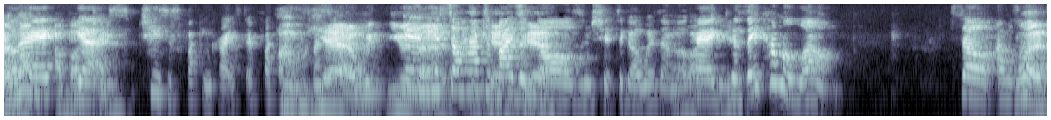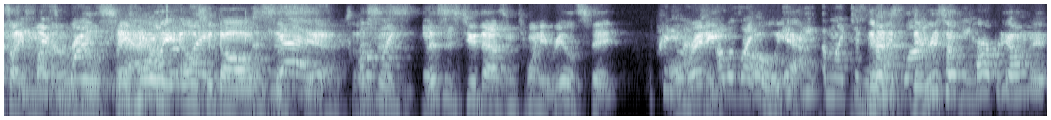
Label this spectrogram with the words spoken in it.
Are they? Okay. I bought Yes. Jesus fucking Christ. They're fucking Oh expensive. yeah, with you and, And the, you still have the to buy the yeah. dolls and shit to go with them, okay? Because they come alone. So I was Well, like, it's like just modern real estate. There's yeah, more I of the was Elsa like, dolls and stuff. Yes. Yeah. so- This like, is it's- this is 2020 real estate. pretty already. much. I was like, Oh, yeah. you- I'm like, just there is one there is some fucking- property on it.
